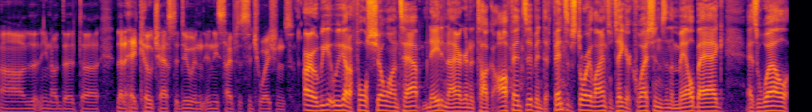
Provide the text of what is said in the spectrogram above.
Uh, you know that uh, that a head coach has to do in, in these types of situations. All right, we we got a full show on tap. Nate and I are going to talk offensive and defensive storylines. We'll take your questions in the mailbag as well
